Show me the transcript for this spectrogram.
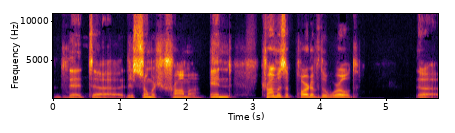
that uh, there's so much trauma, and trauma is a part of the world. Uh,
